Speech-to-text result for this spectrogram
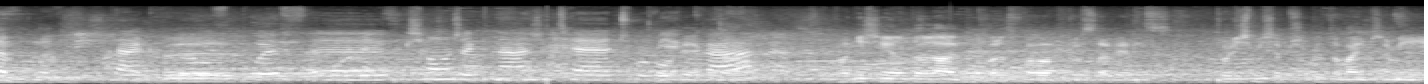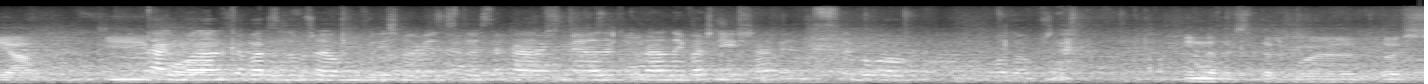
przystępne. Tak, Jakby był wpływ e, książek na życie człowieka. W odniesieniu do lalki Bolesława Prusa, więc czuliśmy się przygotowani, przynajmniej ja. I Tak, bo lalkę bardzo dobrze omówiliśmy, więc to jest taka w sumie lektura najważniejsza, więc było, było dobrze. Inne teksty też były dość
